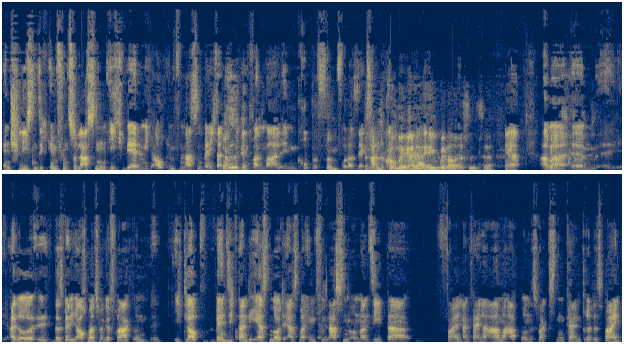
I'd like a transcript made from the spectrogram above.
entschließen, sich impfen zu lassen. Ich werde mich auch impfen lassen, wenn ich dann ja. irgendwann mal in Gruppe 5 oder 6 komme. Ja, ja, eben, genau. Das ist, ja. ja aber ja. Ähm, also äh, das werde ich auch manchmal gefragt. Und äh, ich glaube, wenn sich dann die ersten Leute erstmal impfen lassen und man sieht, da fallen dann keine Arme ab und es wachsen kein drittes Bein,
